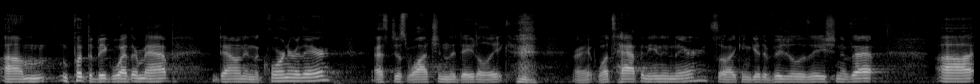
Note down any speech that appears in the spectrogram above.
Um, put the big weather map down in the corner there. That's just watching the data lake, right? What's happening in there so I can get a visualization of that. Uh,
